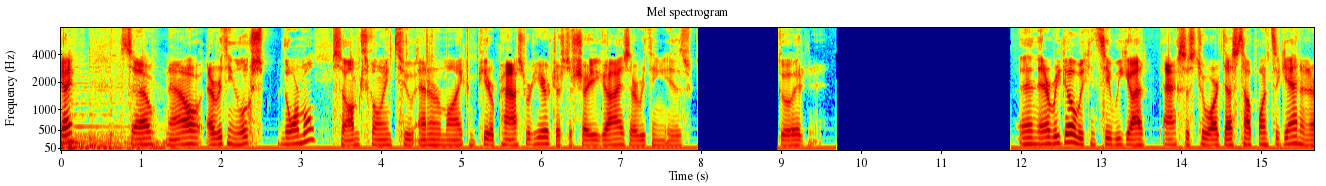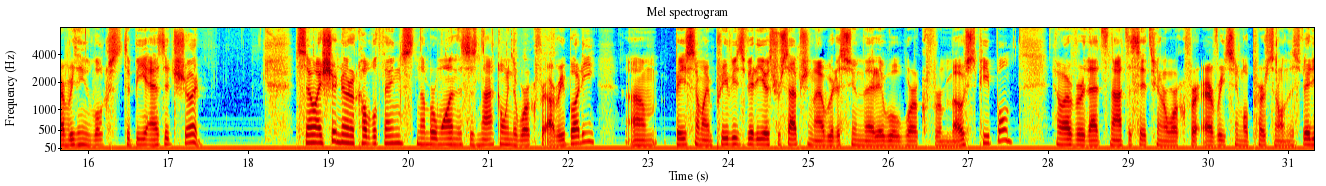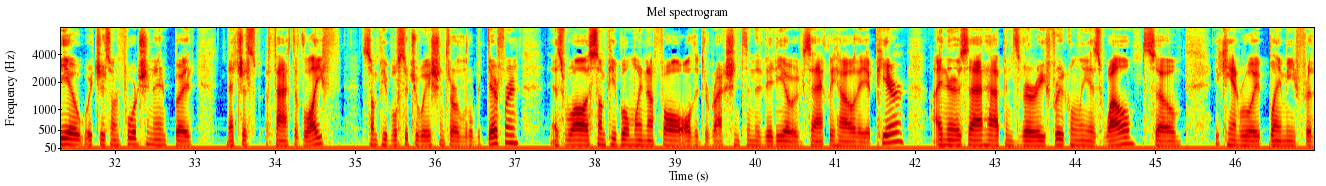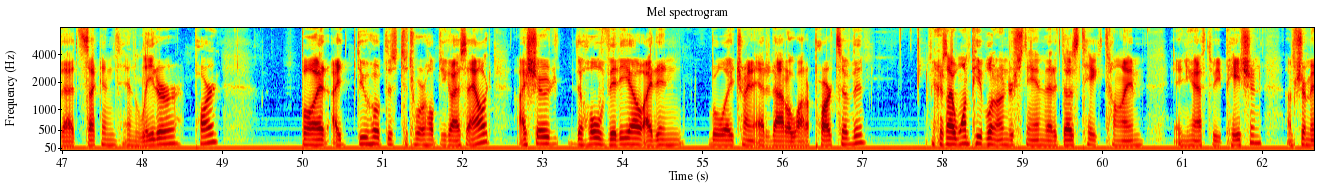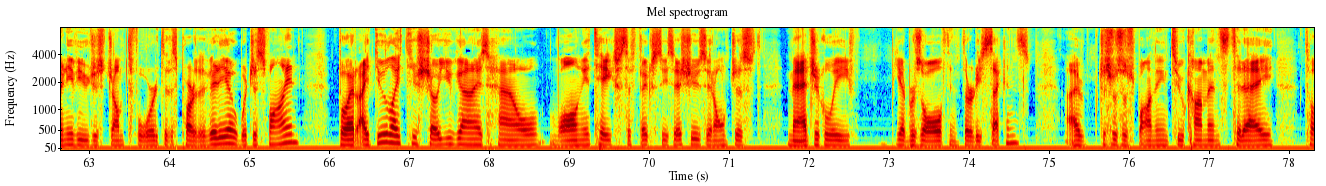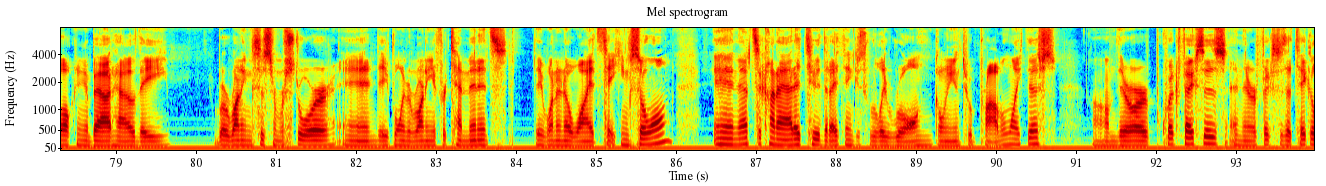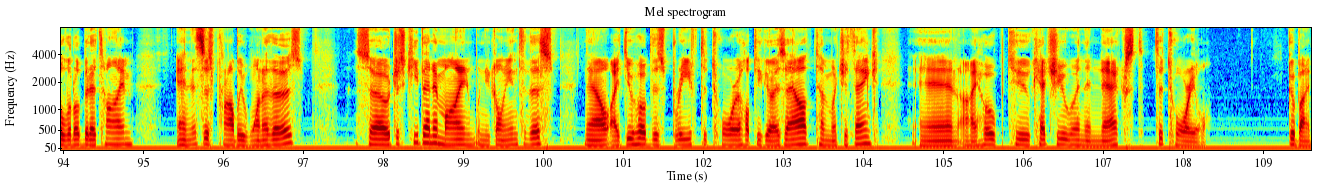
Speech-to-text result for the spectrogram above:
Okay, so now everything looks normal. So I'm just going to enter my computer password here just to show you guys everything is good. And there we go. We can see we got access to our desktop once again and everything looks to be as it should. So I should note a couple things. Number one, this is not going to work for everybody. Um, based on my previous video's reception, I would assume that it will work for most people. However, that's not to say it's going to work for every single person on this video, which is unfortunate, but that's just a fact of life. Some people's situations are a little bit different, as well as some people might not follow all the directions in the video exactly how they appear. I notice that happens very frequently as well, so you can't really blame me for that second and later part. But I do hope this tutorial helped you guys out. I showed the whole video. I didn't really try and edit out a lot of parts of it because I want people to understand that it does take time and you have to be patient. I'm sure many of you just jumped forward to this part of the video, which is fine, but I do like to show you guys how long it takes to fix these issues. They don't just magically get resolved in 30 seconds. I just was responding to comments today talking about how they were running system restore and they've only been running it for 10 minutes. They want to know why it's taking so long. And that's the kind of attitude that I think is really wrong going into a problem like this. Um, there are quick fixes and there are fixes that take a little bit of time and this is probably one of those. So just keep that in mind when you're going into this. Now I do hope this brief tutorial helped you guys out. Tell me what you think and I hope to catch you in the next tutorial. Goodbye.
